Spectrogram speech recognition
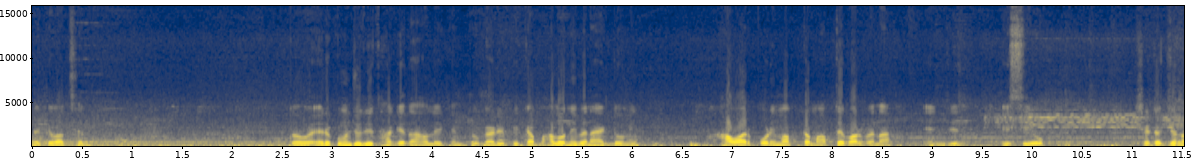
দেখতে পাচ্ছেন? তো এরকম যদি থাকে তাহলে কিন্তু গাড়ির পিক ভালো নেবে না একদমই। হাওয়ার পরিমাপটা মাপতে পারবে না ইঞ্জিন ইসিউ সেটার জন্য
